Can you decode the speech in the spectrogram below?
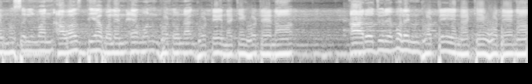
এ মুসলমান আওয়াজ দিয়া বলেন, এমন ঘটনা ঘটে নাকি ঘটে না? আরও জুড়ে বলেন, ঘটে নাকি ঘটে না?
